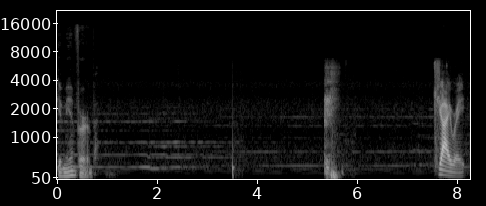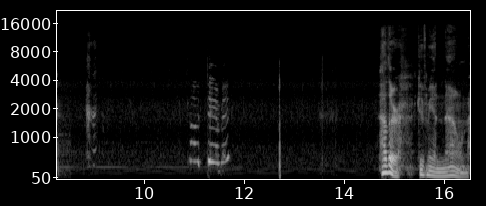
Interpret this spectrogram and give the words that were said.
give me a verb. Gyrate. God damn it. Heather, give me a noun.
